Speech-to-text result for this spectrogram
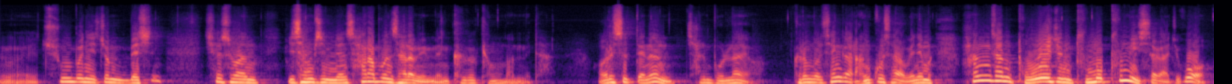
어, 충분히 좀 몇, 최소한 20, 30년 살아본 사람이면 그거 경험합니다. 어렸을 때는 잘 몰라요. 그런 걸 생각을 안고 살아. 왜냐면 항상 보호해주는 부모 품이 있어가지고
